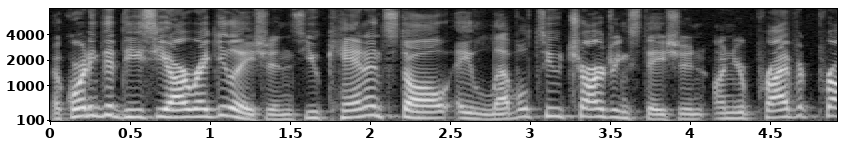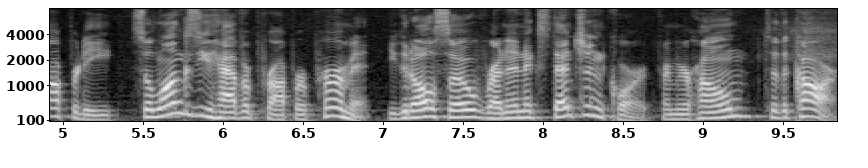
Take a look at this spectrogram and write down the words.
According to DCR regulations, you can install a level 2 charging station on your private property so long as you have a proper permit. You could also run an extension cord from your home to the car.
